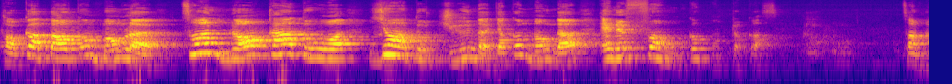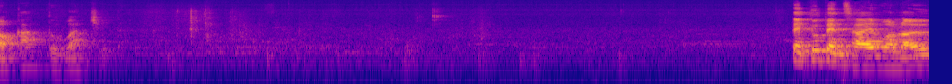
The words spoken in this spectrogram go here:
头个刀公梦了，穿脑卡多要都住呢，要公梦呢，哎你放公梦这个，穿脑卡多完全。Con tên tu tên sai và lỡ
